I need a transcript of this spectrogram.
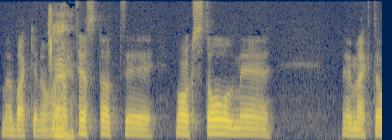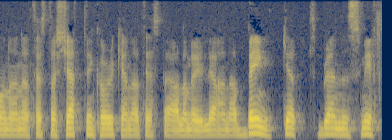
de här backarna. Han Nej. har testat eh, Mark Stahl med McDonough. Han har testat Chattenkirk, han har testat alla möjliga. Han har bänkat Brendan Smith.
